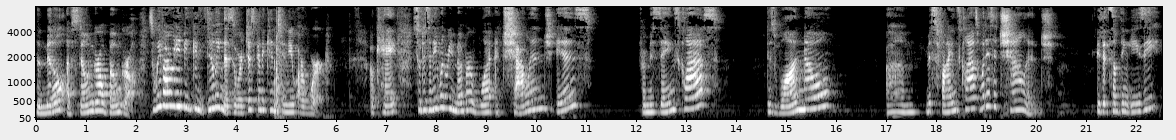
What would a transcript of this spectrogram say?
the middle of Stone Girl, Bone Girl. So we've already been doing this, so we're just gonna continue our work. Okay, so does anyone remember what a challenge is from Miss Zhang's class? Does Juan know? Um, Miss Fine's class, what is a challenge? Is it something easy?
